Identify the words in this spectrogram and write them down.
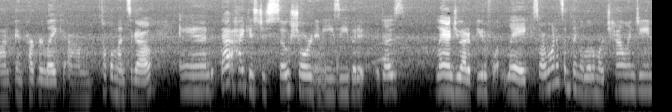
on, in Parker Lake um, a couple months ago. And that hike is just so short and easy, but it, it does land you at a beautiful lake. So I wanted something a little more challenging,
